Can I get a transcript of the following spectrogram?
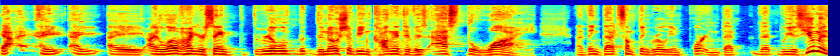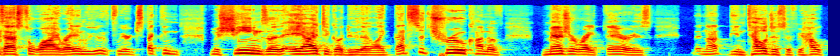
Yeah, I, I I I love how you're saying the real the notion of being cognitive is ask the why. I think that's something really important that that we as humans ask the why, right? And we, if we're expecting machines, uh, AI to go do that, like that's the true kind of measure right there. Is not the intelligence of how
